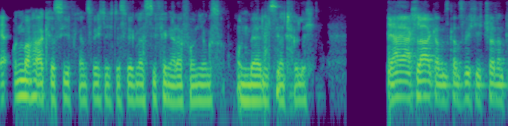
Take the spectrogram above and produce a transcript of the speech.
Ja, und machen aggressiv, ganz wichtig. Deswegen lasst die Finger davon, Jungs. Und Mädels natürlich. Ja, ja, klar, ganz, ganz wichtig, gendern.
